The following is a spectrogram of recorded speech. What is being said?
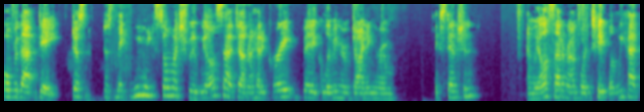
over that date just just make we made so much food we all sat down i had a great big living room dining room extension and we all sat around one table and we had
